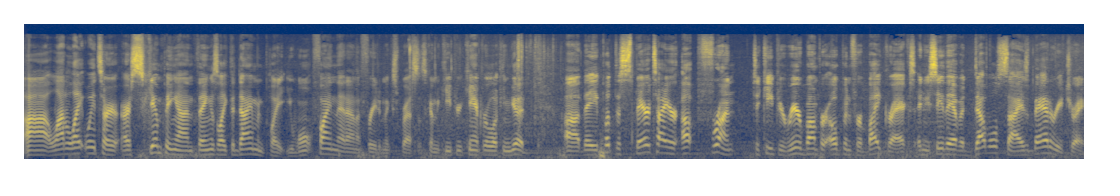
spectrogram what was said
Uh, a lot of lightweights are, are, skimping on things like the diamond plate. You won't find that on a Freedom Express. It's going to keep your camper looking good. Uh, they put the spare tire up front to keep your rear bumper open for bike racks, and you see they have a double-sized battery tray.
